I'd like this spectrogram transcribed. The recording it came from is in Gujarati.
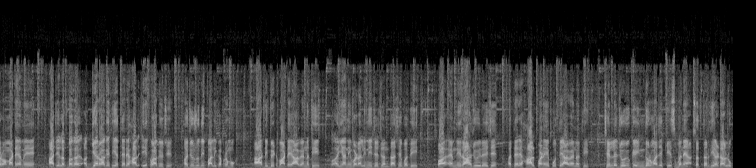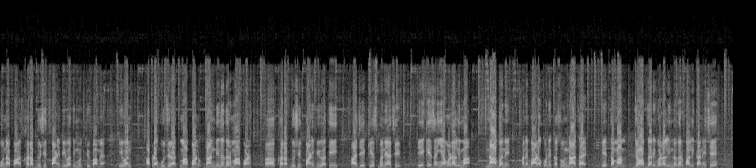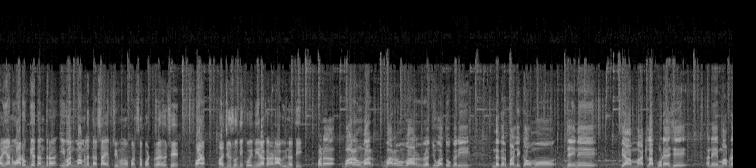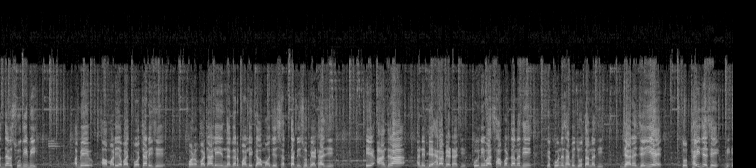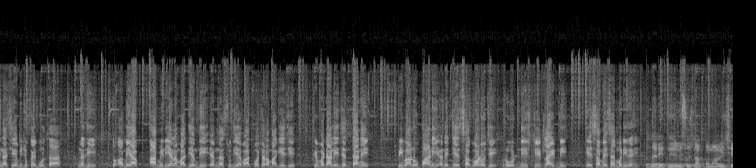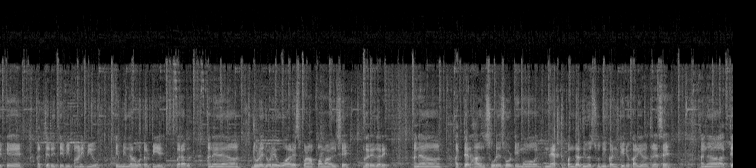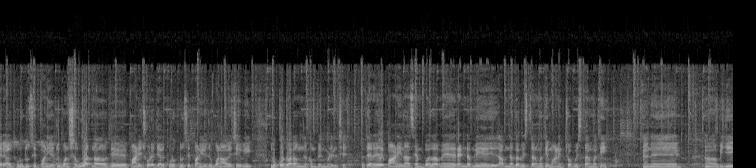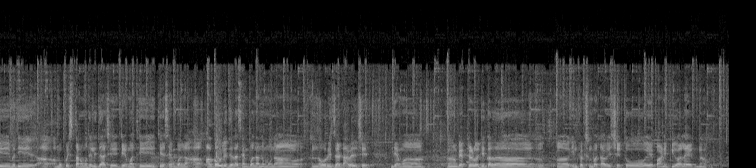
કરવા માટે અમે આજે લગભગ અગિયાર વાગ્યાથી અત્યારે હાલ એક વાગ્યો છે. હજુ સુધી પાલિકા પ્રમુખ આ ડિબેટ માટે આવ્યા નથી. અહીંયાની વડાલીની જે જનતા છે બધી એમની રાહ જોઈ રહી છે. અત્યારે હાલ પણ એ પોતે આવ્યા નથી. છેલ્લે જોયું કે ઇન્દોરમાં જે કેસ બન્યા, સત્તરથી અઢાર લોકોના ખરાબ દૂષિત પાણી પીવાથી મૃત્યુ પામ્યા. ઇવન આપણા ગુજરાતમાં પણ, ગાંધીનગરમાં પણ ખરાબ દૂષિત પાણી પીવાથી આ જે કેસ બન્યા છે, એ કેસ અહીંયા વડાલીમાં ના બને અને બાળકોને કશું ના થાય, એ તમામ જવાબદારી વડાલી નગરપાલિકાની છે. અહીંયાનું આરોગ્ય તંત્ર ઇવન મામલતદાર સાહેબ શ્રીનો પણ સપોર્ટ રહ્યો છે, પણ હજુ સુધી કોઈ નિરાકરણ આવ્યું નથી. પણ વારંવાર વારંવાર રજૂઆતો કરી નગરપાલિકાઓમાં જઈને ત્યાં માટલા ફોડ્યા છે અને મામલતદાર સુધી બી અમે અમારી અવાજ પહોંચાડી છે. પણ વડાલી નગરપાલિકામાં જે સત્તાધીશો બેઠા છે, એ આંધ્રા અને બહેરા બેઠા છે કોઈની વાત સાંભળતા નથી કે કોઈને સામે જોતા નથી. જ્યારે જઈએ તો થઈ જશે. એના સિવાય બીજું કંઈ બોલતા નથી. તો અમે આ આ મીડિયાના માધ્યમથી એમના સુધી આ વાત પહોંચાડવા માગીએ છીએ કે વડાલી જનતાને પીવાનું પાણી અને જે સગવડો છે, રોડની, સ્ટ્રીટ લાઇટની, એ સમયસર મળી રહે. દરેકને એવી સૂચના આપવામાં આવી છે કે અત્યારે જે બી પાણી પીઓ, એ મિનરલ વોટર પીએ. બરાબર? અને જોડે જોડે ઓઆરએસ પણ આપવામાં આવ્યું છે, ઘરે ઘરે. અને અત્યારે હાલ સોળે સોળ ટીમો નેક્સ્ટ પંદર દિવસ સુધી કન્ટિન્યુ કાર્યરત રહેશે. અને અત્યારે હાલ થોડું દૂષિત પાણી હજુ પણ શરૂઆતના જે પાણી છોડે ત્યારે થોડુંક દૂષિત પાણી હજુ પણ આવે છે એવી લોકો દ્વારા અમને કમ્પ્લેન મળેલ છે. અત્યારે પાણીના સેમ્પલ અમે રેન્ડમલી રામનગર વિસ્તારમાંથી, માણેક ચોક વિસ્તારમાંથી અને બીજી બધી અમુક વિસ્તારોમાંથી લીધા છે. જેમાંથી જે સેમ્પલના અગાઉ લીધેલા સેમ્પલના નમૂનાનો રિઝલ્ટ આવેલ છે. જેમાં બેક્ટેરોલોજીકલ ઇન્ફેક્શન બતાવે છે તો એ પાણી પીવા લાયક ન હતું.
